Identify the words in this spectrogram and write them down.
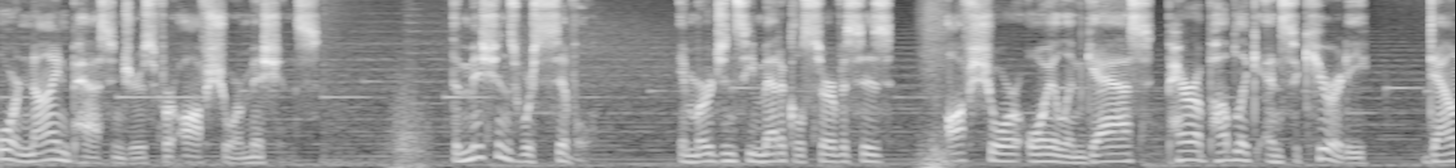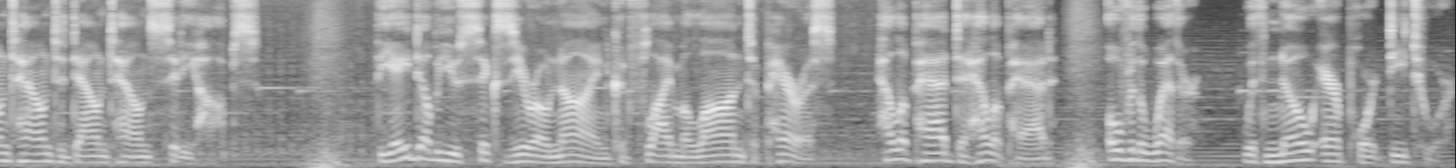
or nine passengers for offshore missions. The missions were civil, emergency medical services, offshore oil and gas, parapublic and security, downtown to downtown city hops. The AW609 could fly Milan to Paris, helipad to helipad, over the weather, with no airport detour.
